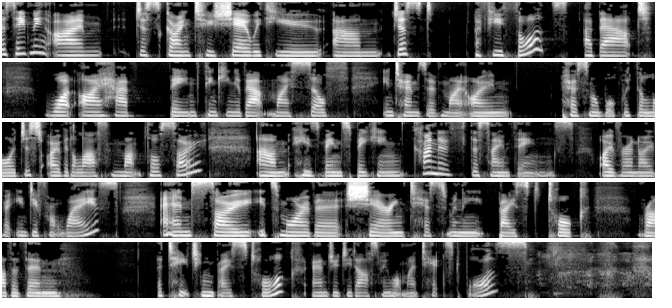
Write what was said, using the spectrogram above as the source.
this evening, I'm just going to share with you um, just a few thoughts about what I have been thinking about myself in terms of my own personal walk with the Lord just over the last month or so. Um, he's been speaking kind of the same things over and over in different ways. And so it's more of a sharing testimony based talk rather than a teaching based talk. Andrew did ask me what my text was.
